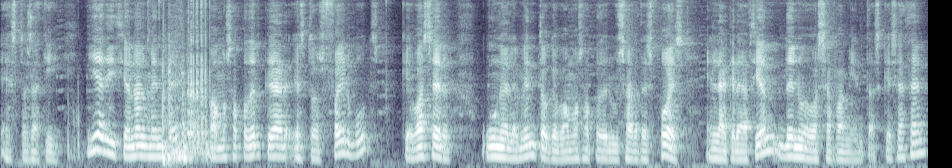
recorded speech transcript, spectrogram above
Estos de aquí. Y adicionalmente vamos a poder crear estos fireboots, que va a ser un elemento que vamos a poder usar después en la creación de nuevas herramientas que se hacen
